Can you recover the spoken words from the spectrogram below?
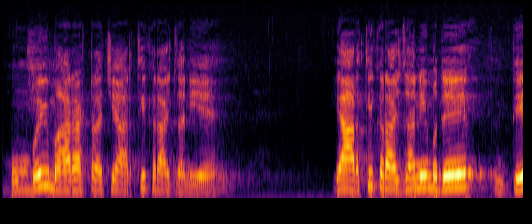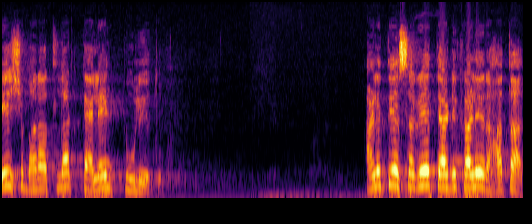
मुंबई महाराष्ट्राची आर्थिक राजधानी आहे. या आर्थिक राजधानीमध्ये देशभरातला टॅलेंट पूल येतो. आणि ते सगळे त्या ठिकाणी राहतात.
